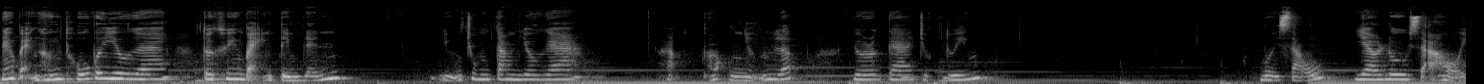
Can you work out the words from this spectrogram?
nếu bạn hứng thú với yoga tôi khuyên bạn tìm đến những trung tâm yoga hoặc, hoặc những lớp yoga trực tuyến 16. Giao lưu xã hội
